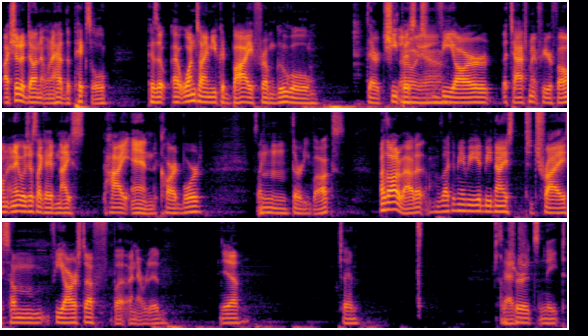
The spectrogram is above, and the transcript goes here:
I should have done it when I had the Pixel because at, at one time you could buy from Google their cheapest Oh, yeah. VR attachment for your phone, and it was just like a nice high end cardboard. It's like Mm-hmm. thirty bucks. I thought about it. I was like, maybe it'd be nice to try some VR stuff, but I never did. Yeah. Same. I'm sure it's neat.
